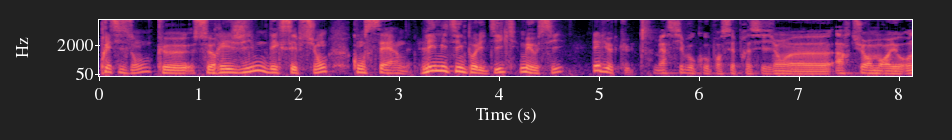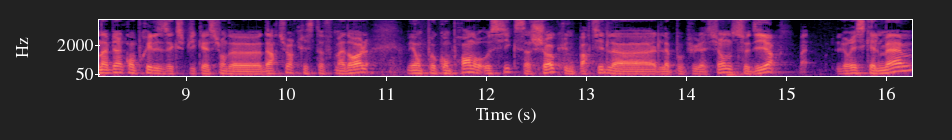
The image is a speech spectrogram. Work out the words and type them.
Précisons que ce régime d'exception concerne les meetings politiques, mais aussi les lieux de culte. Merci beaucoup pour ces précisions, euh, Arthur Morio. On a bien compris les explications d'Arthur, Christophe Madrol, mais on peut comprendre aussi que ça choque une partie de la, de la population de se dire bah, le risque est le même.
